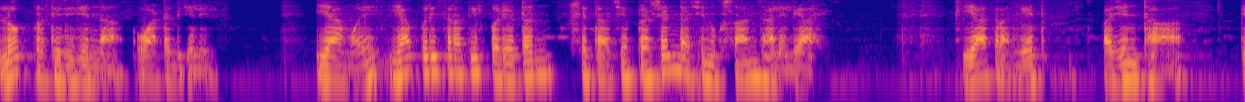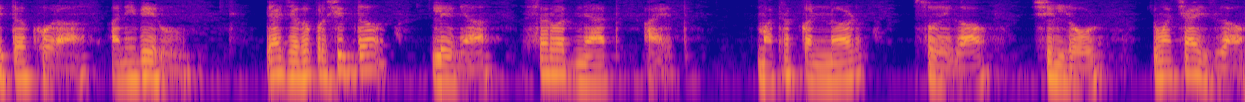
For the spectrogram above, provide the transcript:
लोकप्रतिनिधींना वाटत गेले. यामुळे या परिसरातील पर्यटन क्षेत्राचे प्रचंड असे नुकसान झालेले आहे. याच रांगेत अजिंठा, पितळखोरा आणि वेरूळ या जगप्रसिद्ध लेण्या सर्वज्ञात आहेत. मात्र कन्नड, सोयगाव, सिल्लोड किंवा चाळीसगाव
